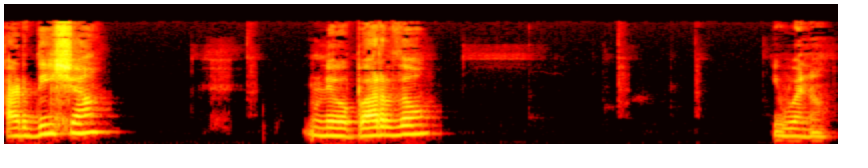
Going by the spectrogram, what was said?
ardilla, un leopardo. Y bueno,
